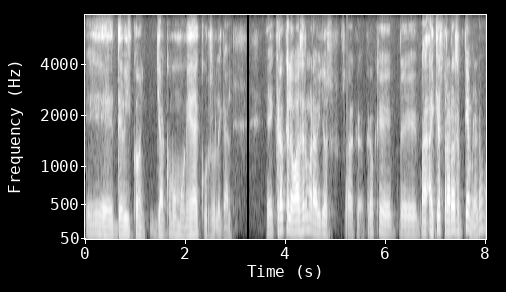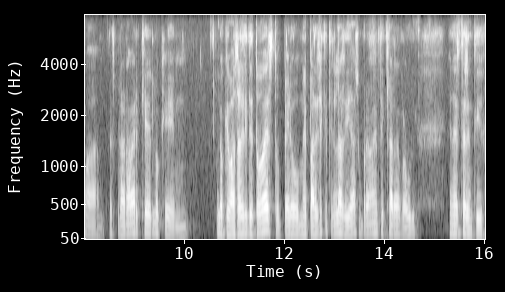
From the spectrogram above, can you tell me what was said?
eh, de Bitcoin, ya como moneda de curso legal. creo que lo va a hacer maravilloso. creo, que hay que esperar a septiembre, ¿no? Esperar a ver qué es lo que, lo que va a salir de todo esto, pero me parece que tiene las ideas supremamente claras, Raúl, en este sentido.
